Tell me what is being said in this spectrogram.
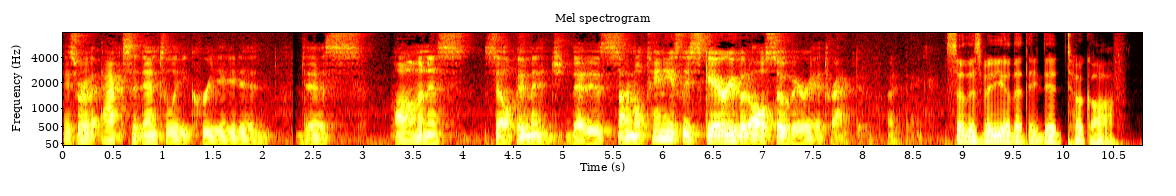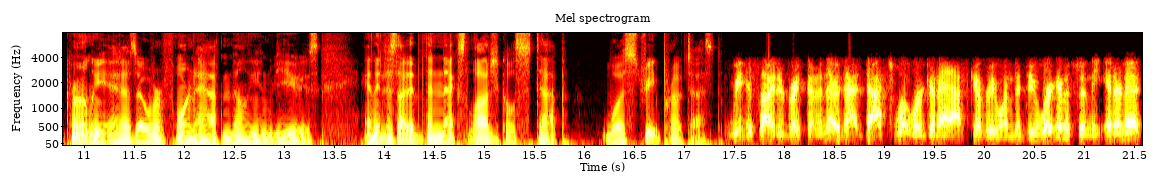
they sort of accidentally created this ominous self image that is simultaneously scary but also very attractive, I think. So, this video that they did took off. Currently, it has over four and a half million views. And they decided that the next logical step was street protest. We decided right then and there that that's what we're going to ask everyone to do. We're going to send the internet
